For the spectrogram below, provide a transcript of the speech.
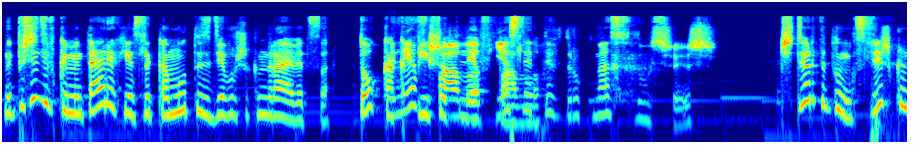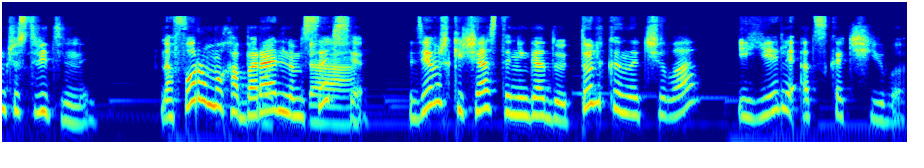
Напишите в комментариях, если кому-то из девушек нравится то, как Лев пишет Павлов, Лев Павлов. если ты вдруг нас слушаешь. Четвертый пункт. Слишком чувствительный. На форумах об оральном вот, да. сексе девушки часто негодуют. Только начала и еле отскочила.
